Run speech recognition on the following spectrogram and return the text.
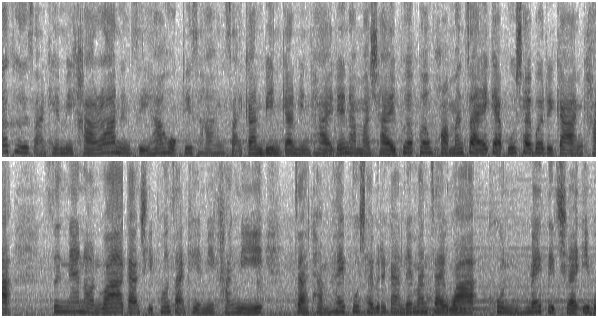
ก็คือสารเคมีคาร่า 1456 ที่ทางสายการบินการบินไทยได้นำมาใช้เพื่อเพิ่มความมั่นใจให้แก่ผู้ใช้บริการค่ะ ซึ่งแน่นอนว่าการฉีดพ่นสารเคมีครั้งนี้ จะทำให้ผู้ใช้บริการได้มั่นใจว่า คุณไม่ติดเชื้ออีโบ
